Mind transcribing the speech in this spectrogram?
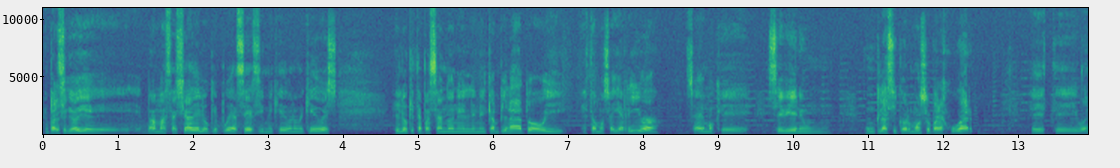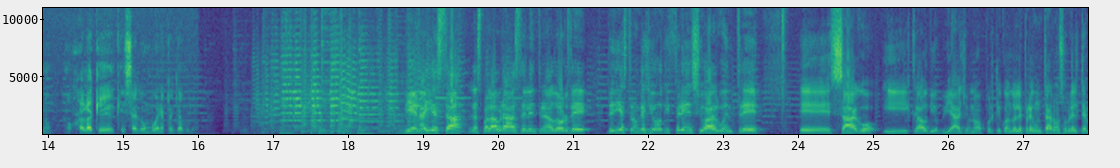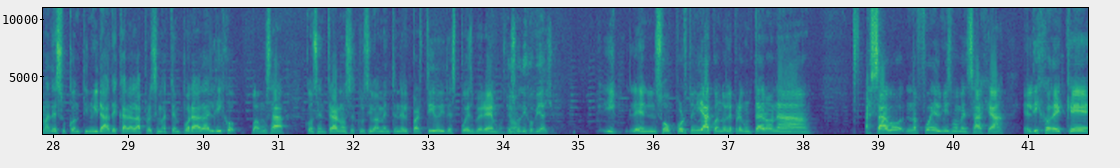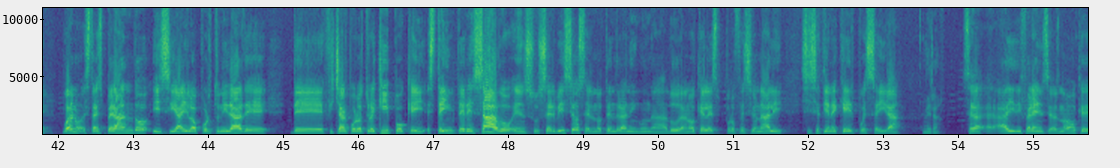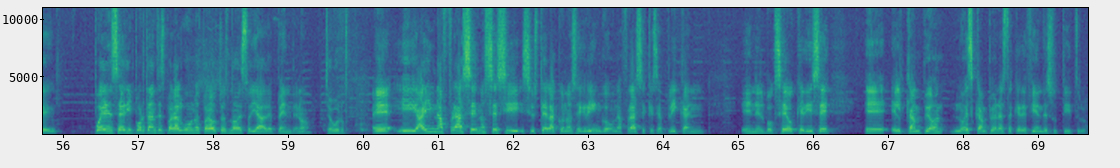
me parece que hoy eh, va más allá de lo que puede hacer, si me quedo o no me quedo, es, es lo que está pasando en el, campeonato. Hoy estamos ahí arriba, sabemos que se viene un, clásico hermoso para jugar. Este, y bueno, ojalá que salga un buen espectáculo. Bien, ahí está, las palabras del entrenador de, de Díaz Trongues. Yo diferencio algo entre eh, Sago y Claudio Viallo, ¿no? Porque cuando le preguntaron sobre el tema de su continuidad de cara a la próxima temporada, él dijo, vamos a concentrarnos exclusivamente en el partido y después veremos, Eso dijo Viallo. Y en su oportunidad, cuando le preguntaron a, a Sago, no fue el mismo mensaje, ¿ah? Él dijo de que, bueno, está esperando y si hay la oportunidad de de fichar por otro equipo que esté interesado en sus servicios, él no tendrá ninguna duda, ¿no? Que él es profesional y si se tiene que ir, pues se irá. Mira. hay diferencias, ¿no? Que pueden ser importantes para algunos, para otros no, eso ya depende, ¿no? Seguro. Eh, y hay una frase, no sé si, si, usted la conoce gringo, una frase que se aplica en, en el boxeo que dice, eh, el campeón no es campeón hasta que defiende su título.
